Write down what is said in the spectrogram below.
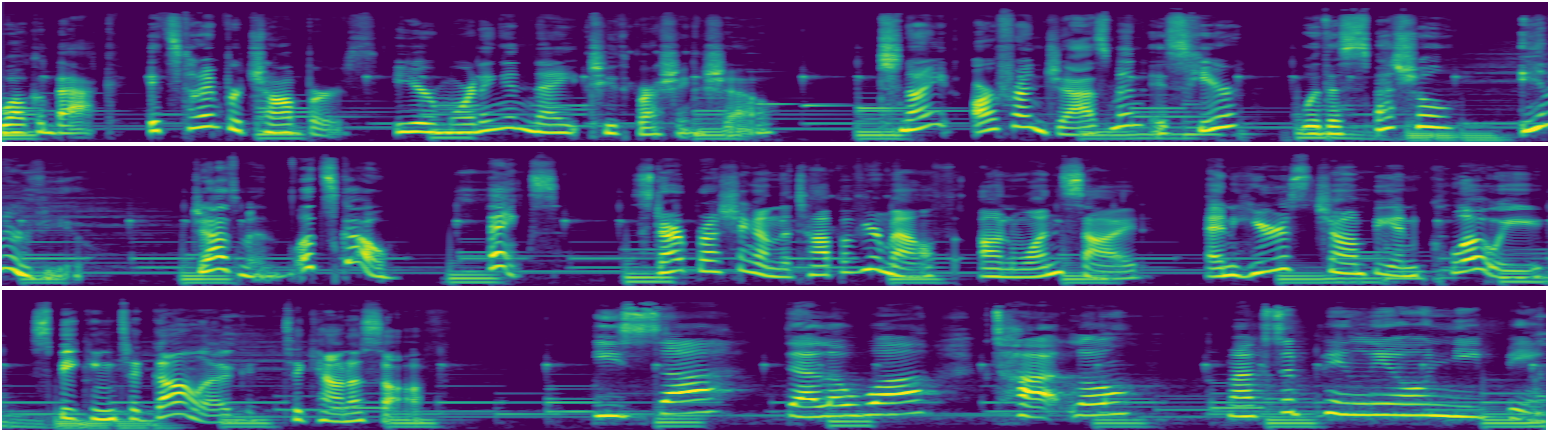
Welcome back. It's time for Chompers, your morning and night toothbrushing show. Tonight, our friend Jasmine is here with a special interview. Jasmine, let's go. Thanks. Start brushing on the top of your mouth on one side, and here's Chompy and Chloe speaking Tagalog to count us off. Isa, dalawa, tatlo, magsapilyo, niping.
